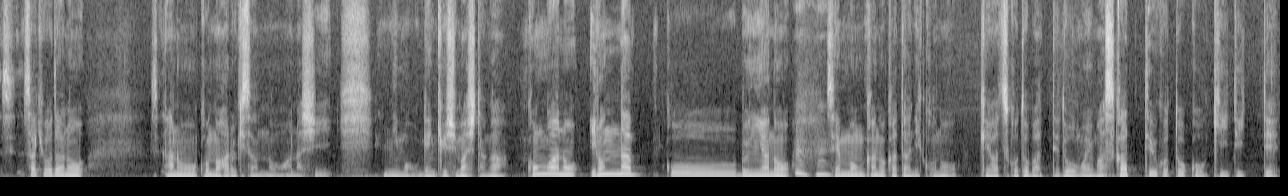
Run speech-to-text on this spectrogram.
先ほどあのあの今野春樹さんのお話にも言及しましたが今後あのいろんなこう分野の専門家の方にこの啓発言葉ってどう思いますかっていうことをこう聞いていって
